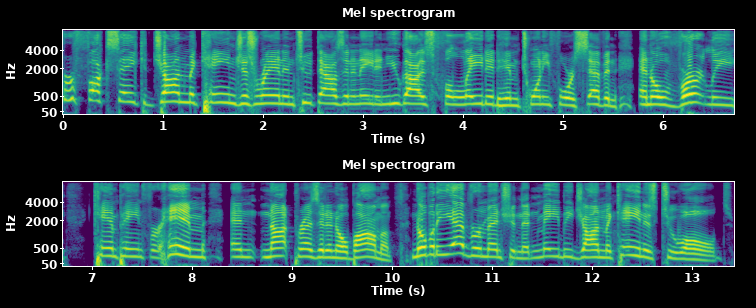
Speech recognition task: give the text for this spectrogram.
for fuck's sake, John McCain just ran in 2008 and you guys filleted him 24 7 and overtly campaigned for him and not President Obama. Nobody ever mentioned that maybe John McCain is too old.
